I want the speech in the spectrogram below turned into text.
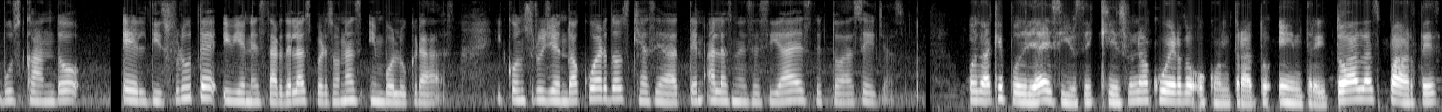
buscando el disfrute y bienestar de las personas involucradas y construyendo acuerdos que se adapten a las necesidades de todas ellas. O sea que podría decirse que es un acuerdo o contrato entre todas las partes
